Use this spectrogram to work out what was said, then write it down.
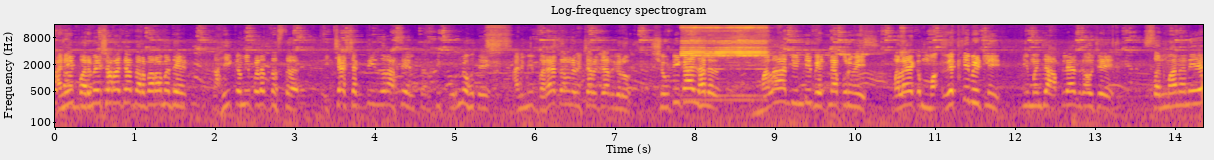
आणि परमेश्वराच्या दरबारामध्ये काही कमी पडत नसतं. इच्छाशक्ती जर असेल तर ती पूर्ण होते. आणि मी बऱ्याच जणांना विचार विचार गेलो शेवटी काय झालं? मला दिंडी भेटण्यापूर्वी मला एक व्यक्ती भेटली. ती म्हणजे आपल्याच गावचे सन्माननीय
